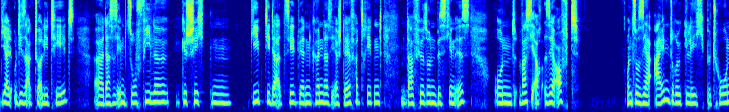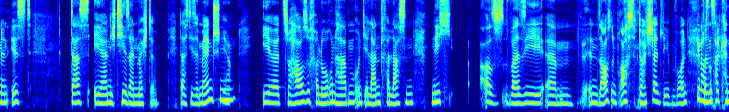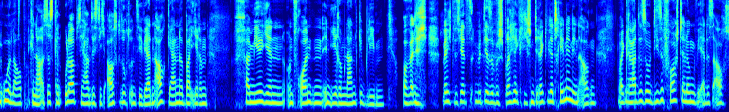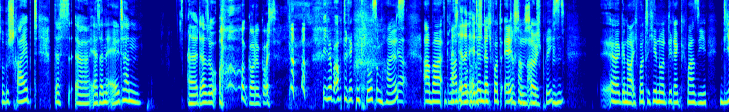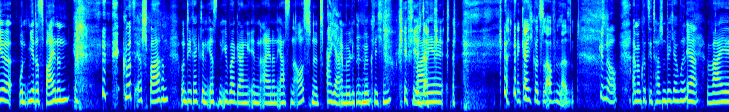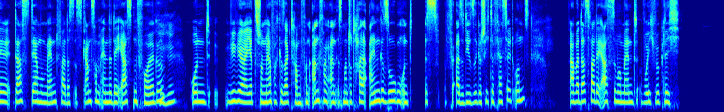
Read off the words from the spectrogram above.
Ja, diese Aktualität, äh, dass es eben so viele Geschichten gibt, die da erzählt werden können, dass er stellvertretend dafür so ein bisschen ist. Und was sie auch sehr oft und so sehr eindrücklich betonen, ist, dass er nicht hier sein möchte. Dass diese Menschen Ja. ihr Zuhause verloren haben und ihr Land verlassen, nicht aus, weil sie ähm, in Saus und Braus in Deutschland leben wollen. Genau, es ist halt kein Urlaub. Genau, es ist kein Urlaub, sie haben sich nicht ausgesucht und sie werden auch gerne bei ihren Familien und Freunden in ihrem Land geblieben. Und wenn ich, wenn ich das jetzt mit dir so bespreche, kriege ich schon direkt wieder Tränen in den Augen. Weil Ja. gerade so diese Vorstellung, wie er das auch so beschreibt, dass äh, er seine Eltern äh, da so, oh Gott, oh Gott. Ich habe auch direkt einen Kloß im Hals. Ja. Aber gerade er wo deine du Eltern das da- Stichwort Ach so, Eltern sorry. Mhm. ansprichst, äh, genau, ich wollte hier nur direkt quasi dir und mir das Weinen kurz ersparen und direkt den ersten Übergang in einen ersten Ausschnitt Ah ja. Mhm. ermöglichen. Okay, vielen weil, Dank. Dann kann ich kurz laufen lassen. Genau. Einmal kurz die Taschentücher holen. Ja. Weil das der Moment war, das ist ganz am Ende der ersten Folge. Mhm. Und wie wir jetzt schon mehrfach gesagt haben, von Anfang an ist man total eingesogen und ist, also diese Geschichte fesselt uns. Aber das war der erste Moment, wo ich wirklich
